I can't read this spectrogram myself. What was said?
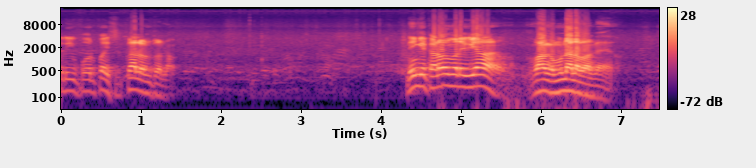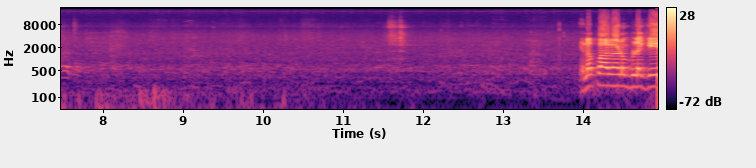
three four five six call வந்துட்டு வரலாம். நீங்கள் கணவன் மனைவியா? வாங்க முன்னால் வாங்க. என்னப்பா வேணும் பிள்ளைக்கு?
